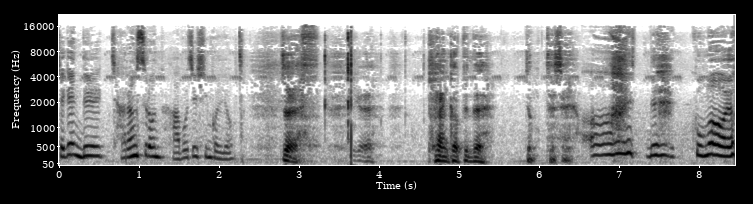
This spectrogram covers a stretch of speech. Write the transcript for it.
제겐 늘 자랑스러운 아버지신걸요. 저, 이게 캔커피인데 좀 드세요. 아, 네, 고마워요.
